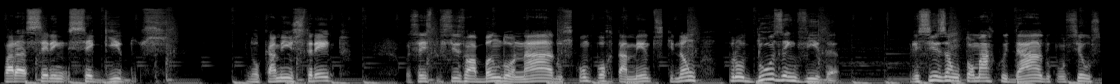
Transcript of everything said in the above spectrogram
para serem seguidos. No caminho estreito, vocês precisam abandonar os comportamentos que não produzem vida. Precisam tomar cuidado com seus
